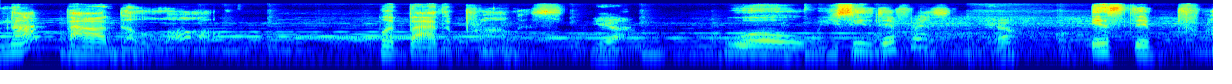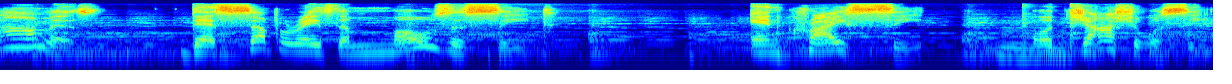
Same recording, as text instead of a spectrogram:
not by the law, but by the promise. Yeah. Whoa, you see the difference? Yeah. It's the promise that separates the Moses seat and Christ's seat or Mhm. Joshua's seat.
